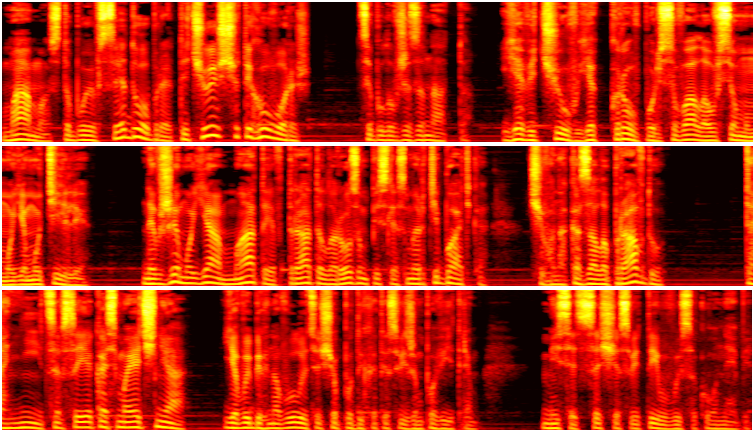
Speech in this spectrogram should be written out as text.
Мамо, з тобою все добре. Ти чуєш, що ти говориш? Це було вже занадто. Я відчув, як кров пульсувала у всьому моєму тілі. Невже моя мати втратила розум після смерті батька? Чи вона казала правду? Та ні, це все якась маячня. Я вибіг на вулицю, щоб подихати свіжим повітрям. Місяць все ще світив високо у небі.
